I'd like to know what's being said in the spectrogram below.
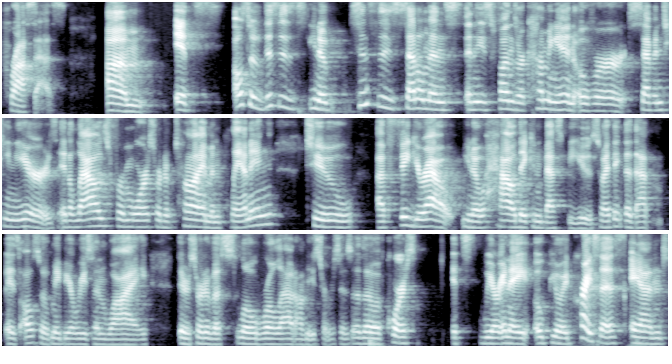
process. Um, it's also this is you know since these settlements and these funds are coming in over 17 years, it allows for more sort of time and planning to uh, figure out, you know, how they can best be used. So I think that that is also maybe a reason why there's sort of a slow rollout on these services. Although, of course, it's we are in a opioid crisis, and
